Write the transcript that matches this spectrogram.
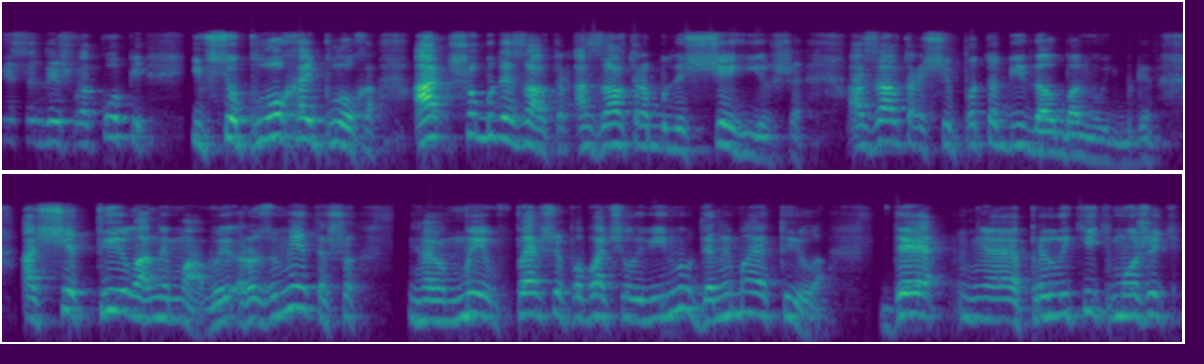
Ти сидиш в окопі і все плохо і плохо. А що буде завтра? А завтра буде ще гірше. А завтра ще по тобі долбануть, блін. А ще тила нема. Ви розумієте, що е, ми вперше побачили війну, де немає тила, де е, прилетіть можуть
